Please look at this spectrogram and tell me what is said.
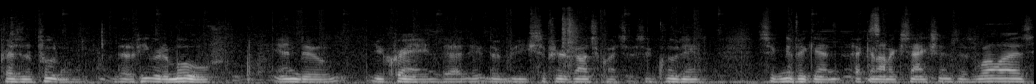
President Putin that if he were to move into Ukraine, that there'd be severe consequences, including significant economic sanctions, as well as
